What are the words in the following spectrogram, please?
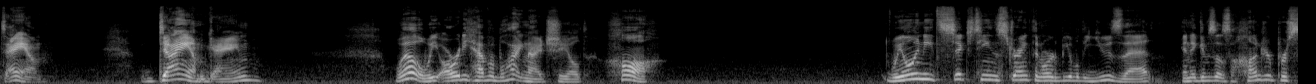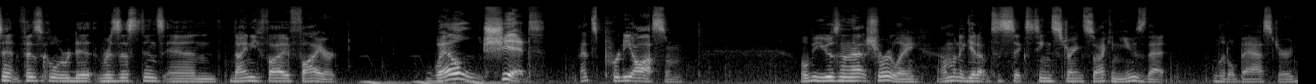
Damn. Damn, game. Well, we already have a Black Knight shield. Huh. We only need 16 strength in order to be able to use that, and it gives us 100% physical re resistance and 95 fire. Well, shit. That's pretty awesome. We'll be using that shortly. I'm gonna get up to 16 strength so I can use that little bastard.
